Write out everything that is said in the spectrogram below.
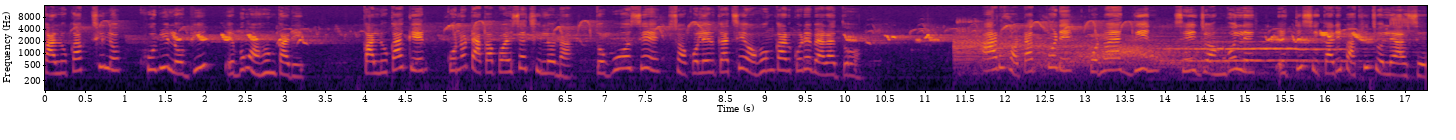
কালো কাক ছিল খুবই লোভী এবং অহংকারী। কালু কাকের কোনো টাকা পয়সা ছিল না। তবুও সে সকলের কাছে অহংকার করে বেড়াতো। আর হঠাৎ করে কোনো একদিন সেই জঙ্গলে একটি শিকারি পাখি চলে আসে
